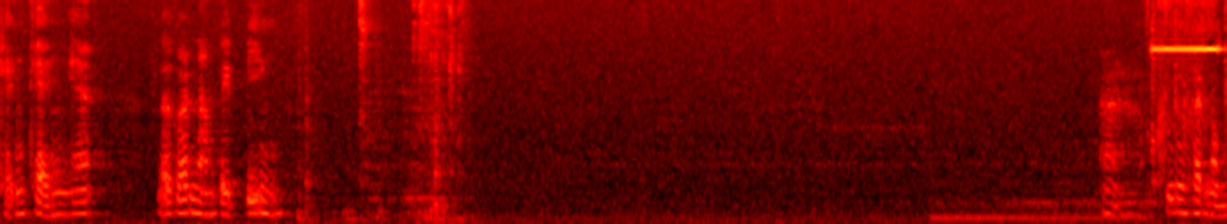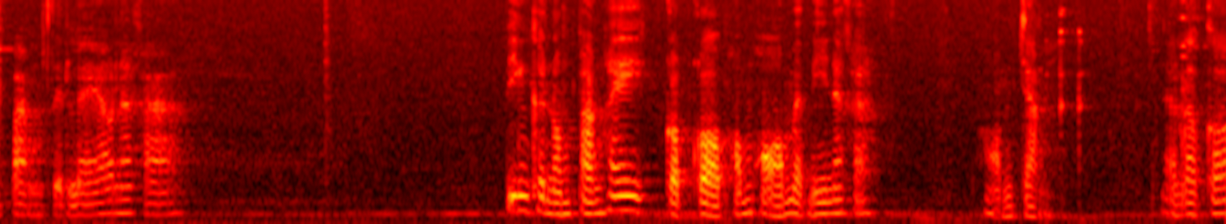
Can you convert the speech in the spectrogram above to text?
แข็งๆเงี้ยแล้วก็นำไปปิ้งอ่าปิ้งขนมปังเสร็จแล้วนะคะ ปิ้งขนมปังให้กรอบๆหอมๆแบบนี้นะคะ หอมจัง แล้วเราก็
